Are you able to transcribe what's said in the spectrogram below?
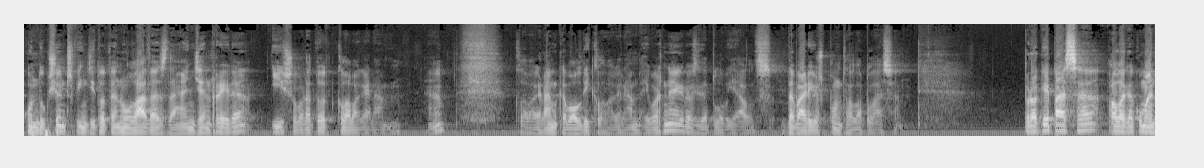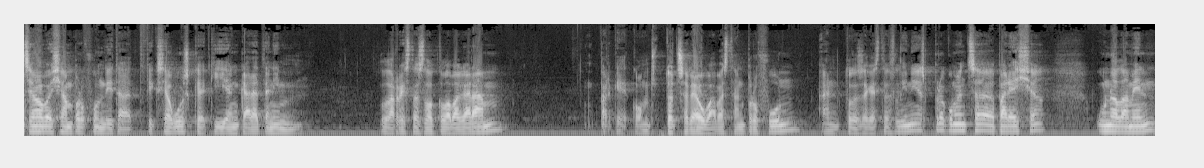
conduccions fins i tot anul·lades d'anys enrere i sobretot clavegaram. Eh? Clavegaram que vol dir clavegaram d'aigües negres i de pluvials de diversos punts de la plaça. Però què passa a la que comencem a baixar en profunditat? Fixeu-vos que aquí encara tenim les restes del clavegaram, perquè com tots sabeu va bastant profund en totes aquestes línies, però comença a aparèixer un element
